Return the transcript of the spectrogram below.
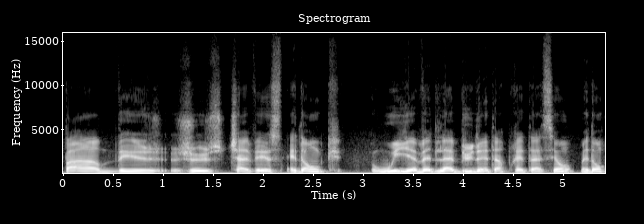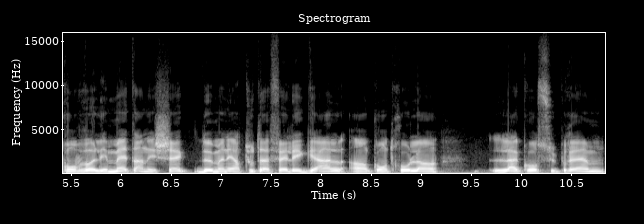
par des juges chavistes. Et donc, oui, il y avait de l'abus d'interprétation, mais donc on va les mettre en échec de manière tout à fait légale en contrôlant la Cour suprême,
